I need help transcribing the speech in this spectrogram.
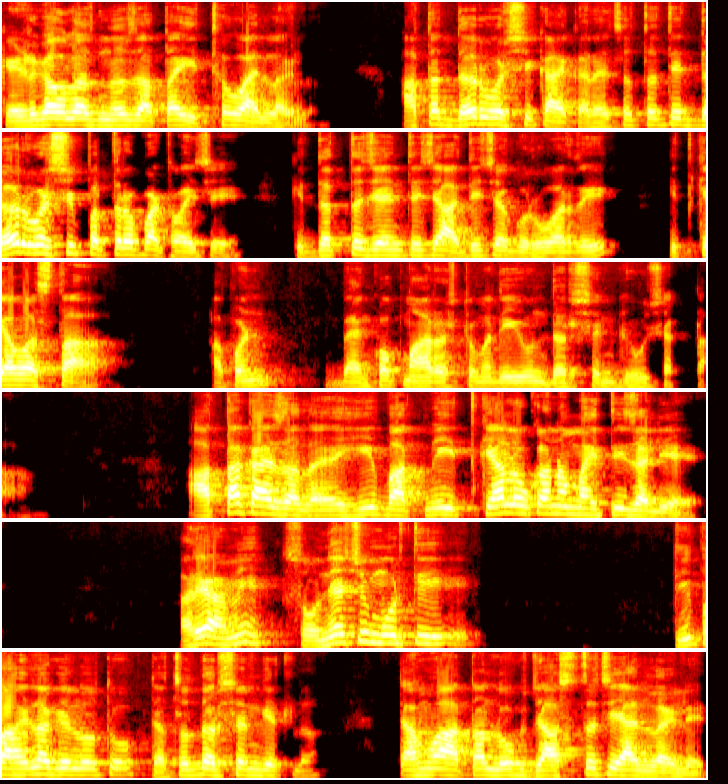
केडगावला न जाता इथं व्हायला लागलं. आता दरवर्षी काय करायचं? तर ते दरवर्षी पत्र पाठवायचे की दत्त जयंतीच्या आधीच्या गुरुवारी इतक्या वाजता आपण बँक ऑफ महाराष्ट्रमध्ये येऊन दर्शन घेऊ शकता. आता काय झालं आहे ही बातमी इतक्या लोकांना माहिती झाली आहे. अरे आम्ही सोन्याची मूर्ती ती पाहायला गेलो होतो त्याचं दर्शन घेतलं. त्यामुळं आता लोक जास्तच यायला लागलेत.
